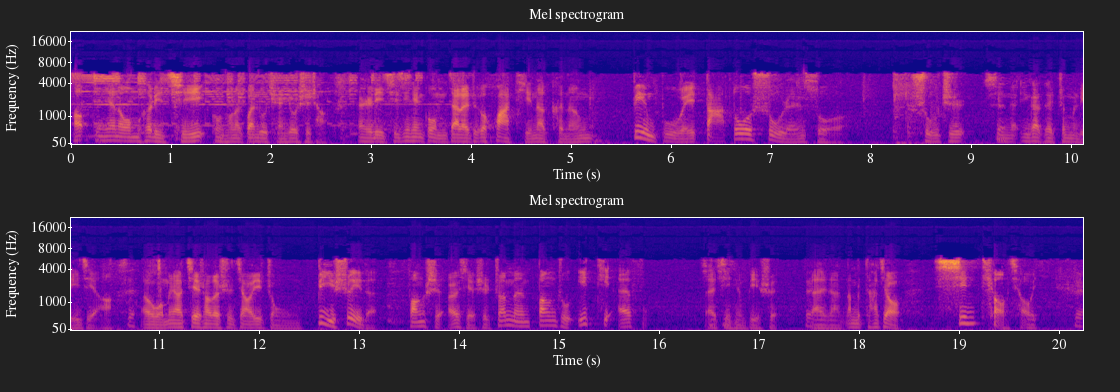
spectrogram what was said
好，今天呢，我们和李琦共同来关注全球市场。但是李琦今天给我们带来这个话题呢，可能并不为大多数人所熟知，应该应该可以这么理解啊。是。呃，我们要介绍的是叫一种避税的方式，而且是专门帮助 ETF 来进行避税。来着，那么它叫心跳交易。对。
